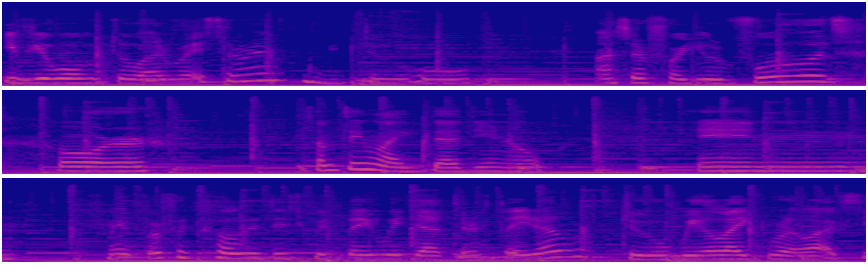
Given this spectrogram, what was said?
if you go to a restaurant to answer for your food or something like that you know and my perfect holiday would be with that translator to be like relaxed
